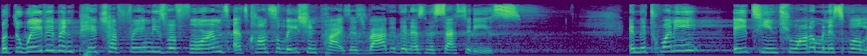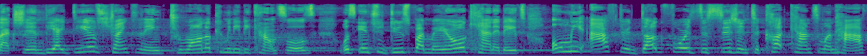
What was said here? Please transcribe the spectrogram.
But the way they've been pitched have framed these reforms as consolation prizes rather than as necessities. In the 2018 Toronto municipal election, the idea of strengthening Toronto community councils was introduced by mayoral candidates only after Doug Ford's decision to cut council in half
